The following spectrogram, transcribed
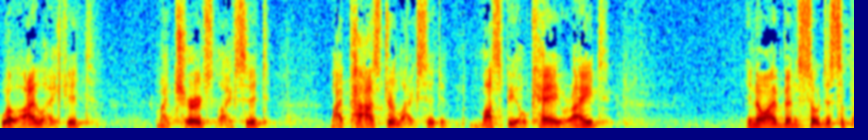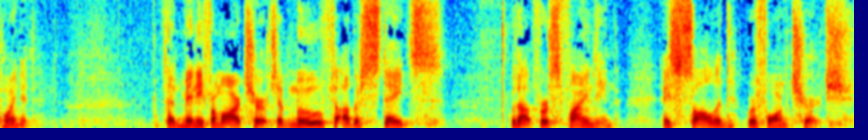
Well, I like it. My church likes it. My pastor likes it. It must be okay, right? You know, I've been so disappointed that many from our church have moved to other states without first finding a solid Reformed church.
